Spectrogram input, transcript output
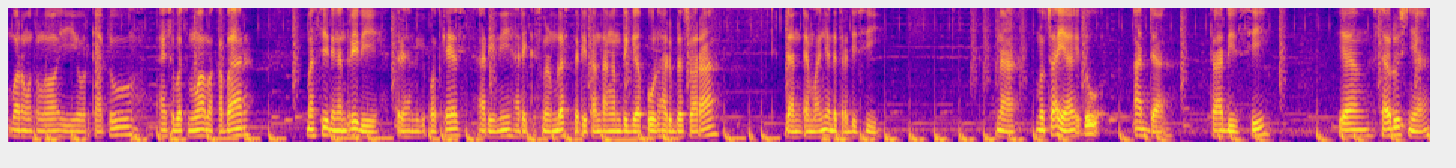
warahmatullahi wabarakatuh. Hai sobat semua apa kabar? Masih dengan Tri di Trihan Ligi Podcast. Hari ini hari ke-19 dari tantangan 30 hari bersuara Dan temanya ada tradisi. Nah menurut saya itu ada tradisi Yang seharusnya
